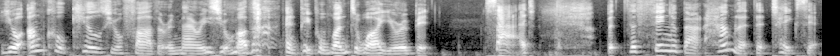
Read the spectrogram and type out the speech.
your uncle kills your father and marries your mother, and people wonder why you're a bit sad. But the thing about Hamlet that takes it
